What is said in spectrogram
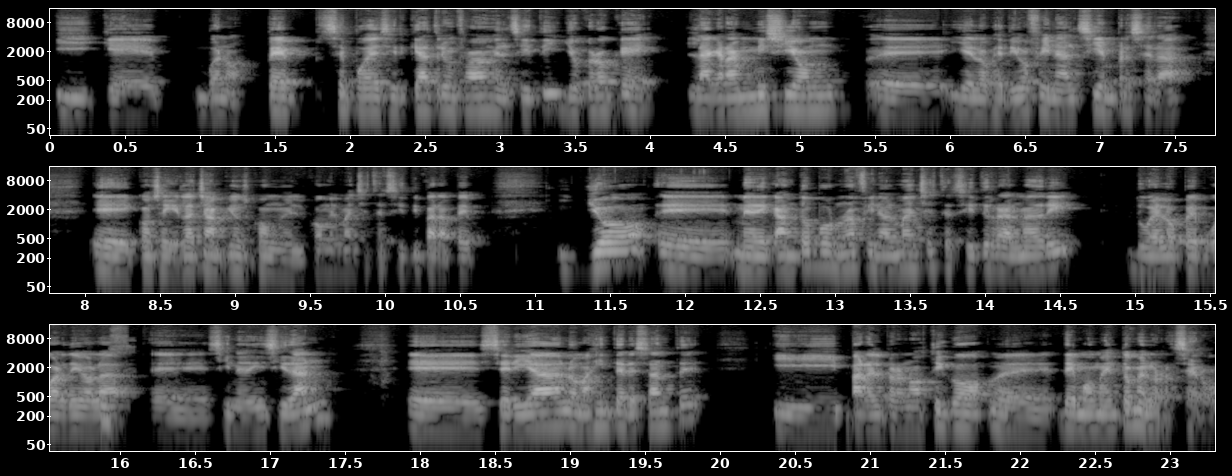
y que, bueno, Pep se puede decir que ha triunfado en el City, yo creo que la gran misión eh, y el objetivo final siempre será eh, conseguir la Champions con el, con el Manchester City para Pep. Yo me decanto por una final Manchester City-Real Madrid duelo Pep Guardiola eh, Zinedine Zidane. Eh, sería lo más interesante y para el pronóstico eh, de momento me lo reservo.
